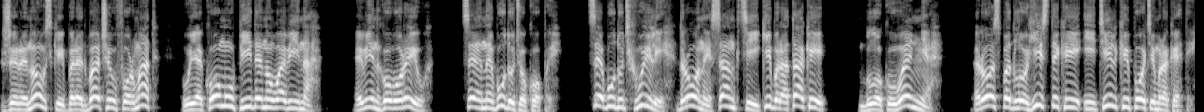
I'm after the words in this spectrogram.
Жириновський передбачив формат, у якому піде нова війна. Він говорив: це не будуть окопи, це будуть хвилі, дрони, санкції, кібератаки, блокування, розпад логістики і тільки потім ракети.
